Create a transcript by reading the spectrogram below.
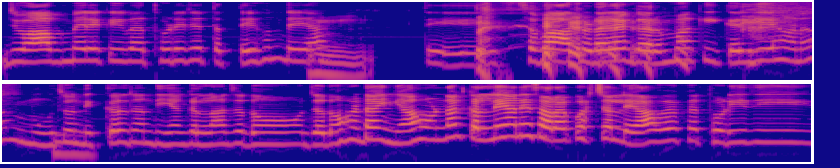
ਜਵਾਬ ਮੇਰੇ ਕਈ ਵਾਰ ਥੋੜੇ ਜਿਹੇ ਤੱਤੇ ਹੁੰਦੇ ਆ ਤੇ ਸੁਭਾਅ ਥੋੜਾ ਜਿਹਾ ਗਰਮ ਆ ਕੀ ਕਰੀਏ ਹੁਣ? ਮੂੰਹ ਚੋਂ। ਨਿਕਲ ਜਾਂਦੀਆਂ ਗੱਲਾਂ ਜਦੋਂ ਜਦੋਂ ਹੰਡਾਈਆਂ ਹੋਣ ਨਾ ਕੱਲਿਆਂ ਨੇ ਸਾਰਾ ਕੁਝ ਝੱਲਿਆ ਹੋਵੇ ਫਿਰ ਥੋੜੀ ਜੀ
